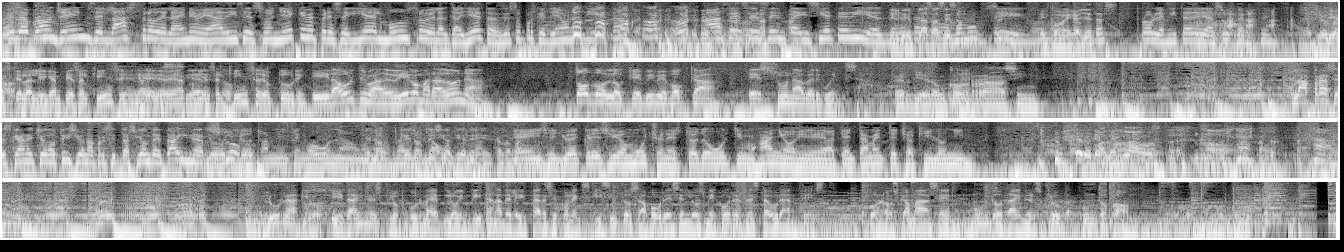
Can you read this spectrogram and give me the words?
Y LeBron James, el astro de la NBA, dice, soñé que me perseguía el monstruo de las galletas. Eso porque lleva una dieta hace 67 días. ¿El de Plaza con- Sésamo? Sí, ¿El come galletas? problemita de azúcar. sí. Y es que la liga empieza el 15, la Es NBA comienza el cierto. 15 de octubre. Y la última de Diego Maradona. Todo lo que vive Boca es una vergüenza. Perdieron con Racing. Las frases que han hecho noticia, una presentación de Diners Yo, Club. yo también tengo una, ¿Qué una no- qué frase, noticia tiene, Carlos? Eh, dice, yo he crecido mucho en estos dos últimos años y eh, atentamente Shaquille O'Neal. Pero para los lados. Blue Radio y Diners Club Gourmet lo invitan a deleitarse con exquisitos sabores en los mejores restaurantes. Conozca más en mundodinersclub.com.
